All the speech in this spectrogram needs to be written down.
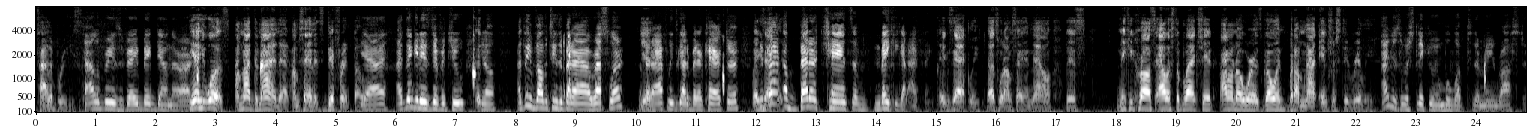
Tyler Breeze. Tyler Breeze is very big down there. Art. Yeah, he was. I'm not denying that. I'm saying it's different though. Yeah, I think it is different too. It- You know, I think Velveteen's a better uh, wrestler, a Yeah. better athlete. He's got a better character. He's Exactly. got a better chance of making it. I think. Exactly. That's what I'm saying. Now, this Nikki Cross, Aleister Black shit, I don't know where it's going, but I'm not interested really. I just wish Nikki would move up to the main roster.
